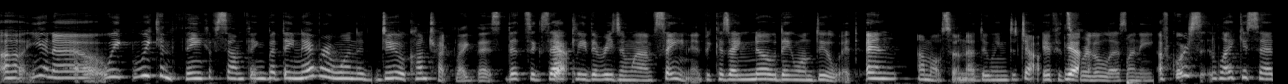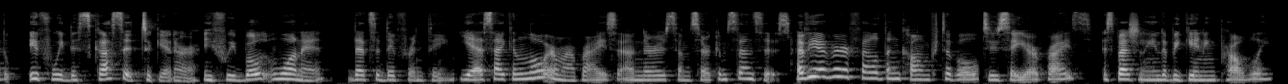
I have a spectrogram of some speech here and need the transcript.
uh, you know, we, we can think of something, but they never want to do a contract like this. That's exactly yeah. the reason why I'm saying it, because I know they won't do it. And I'm also not doing the job if it's yeah. for the less money. Of course, like you said, if we discuss it together, if we both want it, that's a different thing. Yes, I can lower my price under some circumstances. Have you ever felt uncomfortable to say your price, especially in the beginning, probably?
